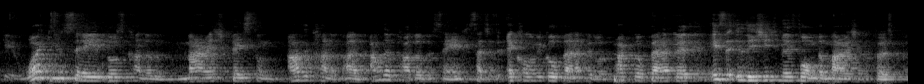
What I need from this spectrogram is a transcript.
Okay, why do you say those kind of marriage based on other kind of uh, other part of the same, such as economical benefit or practical benefit, is an illegitimate form of marriage in the first place?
